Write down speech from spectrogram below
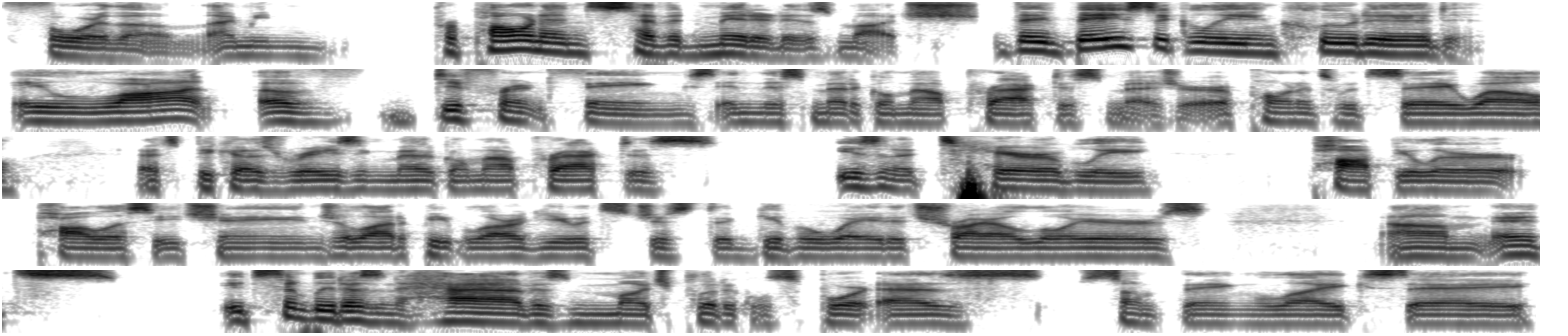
for them. I mean, proponents have admitted as much. They've basically included a lot of different things in this medical malpractice measure. Opponents would say, well, that's because raising medical malpractice isn't a terribly popular policy change. A lot of people argue it's just a giveaway to trial lawyers. Um, and it's it simply doesn't have as much political support as something like, say,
